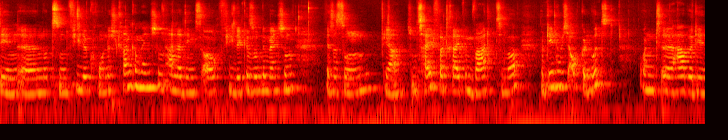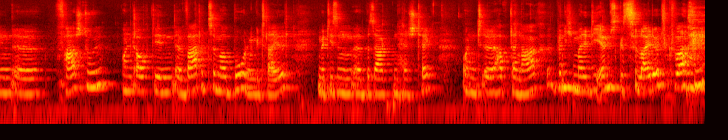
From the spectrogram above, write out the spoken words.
Den äh, nutzen viele chronisch kranke Menschen, allerdings auch viele gesunde Menschen. Es ist so ein, ja, so ein Zeitvertreib im Wartezimmer. Und den habe ich auch genutzt und äh, habe den äh, Fahrstuhl und auch den äh, Wartezimmerboden geteilt mit diesem äh, besagten Hashtag. Und äh, habe danach, bin ich in meine DMs geslidet quasi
